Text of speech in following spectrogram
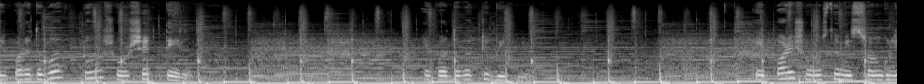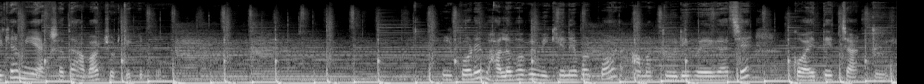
এরপরে দেবো একটু সর্ষের তেল। এরপর দেবো একটু বিট নুন এরপরে সমস্ত মিশ্রণগুলিকে আমি একসাথে আবার চটকে ফেলব। এরপরে ভালোভাবে মেখে নেবার পর আমার তৈরি হয়ে গেছে কয়েতের চাট তৈরি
